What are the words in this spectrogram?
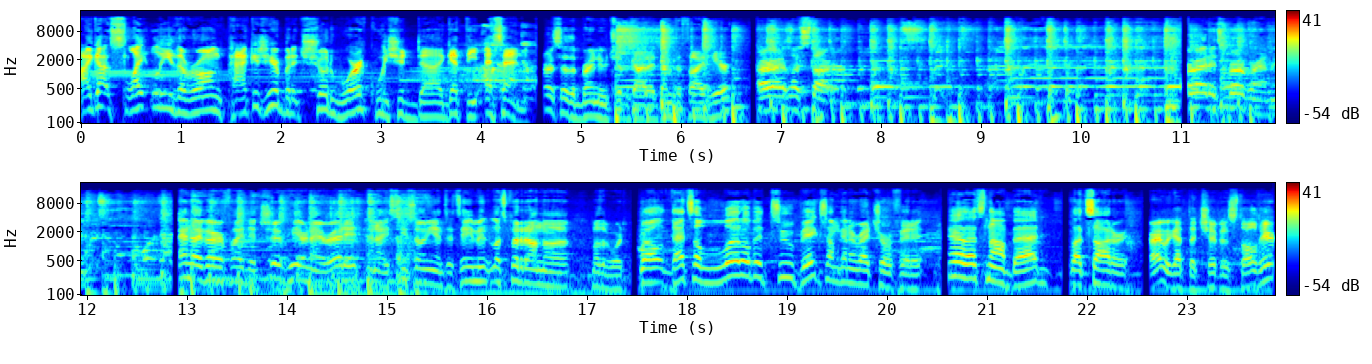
I got slightly the wrong package here, but it should work. We should uh, get the SN. Right, so the brand new chip got identified here. All right, let's start. All right, it's programming. And I verified the chip here and I read it and I see Sony Entertainment. Let's put it on the motherboard. Well, that's a little bit too big, so I'm gonna retrofit it. Yeah, that's not bad. Let's solder it. All right, we got the chip installed here.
